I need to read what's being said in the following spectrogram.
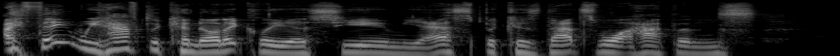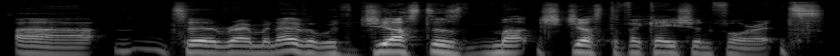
I think we have to canonically assume yes, because that's what happens uh, to Romanova with just as much justification for it.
